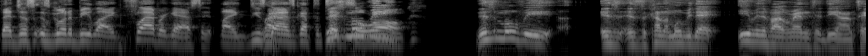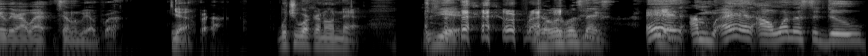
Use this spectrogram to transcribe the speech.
that just is going to be like flabbergasted. Like these Right. guys got the This text so movie- wrong. this movie uh, is is the kind of movie that even if i ran into Deon taylor i would have to tell him yo bro Yeah. What you working on now? yeah right. You know, what's next and i'm and i want us to do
